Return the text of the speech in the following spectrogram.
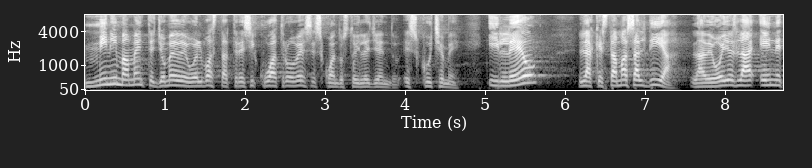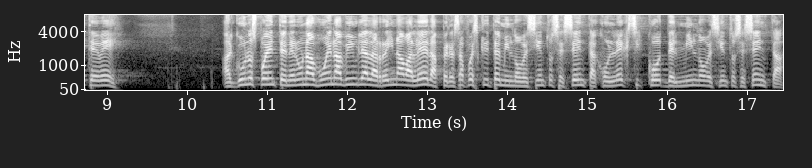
Mínimamente yo me devuelvo hasta tres y cuatro veces cuando estoy leyendo. Escúcheme. Y leo la que está más al día. La de hoy es la NTV. Algunos pueden tener una buena Biblia, la Reina Valera, pero esa fue escrita en 1960, con léxico del 1960.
